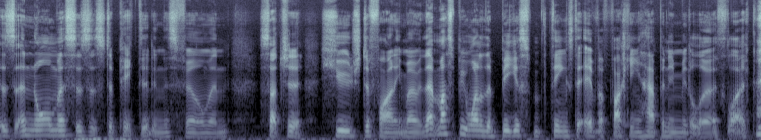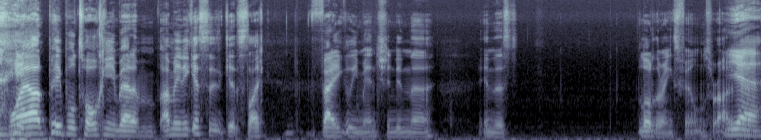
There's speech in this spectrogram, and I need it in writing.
as enormous as it's depicted in this film and such a huge defining moment, that must be one of the biggest things to ever fucking happen in Middle Earth. Like, why aren't people talking about it? I mean, I guess it gets like vaguely mentioned in the in the Lord of the Rings films, right? Yeah. About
